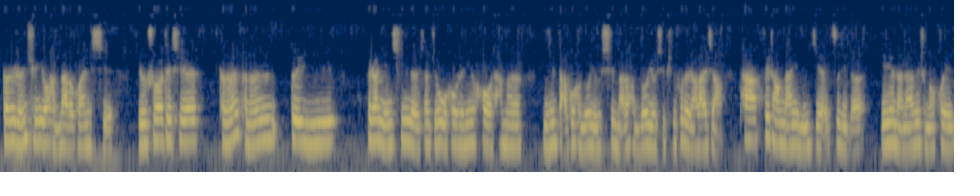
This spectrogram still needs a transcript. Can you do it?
跟人群有很大的关系。比如说这些。可能可能对于非常年轻的像九五后、零零后，他们已经打过很多游戏、买了很多游戏皮肤的人来讲，他非常难以理解自己的爷爷奶奶为什么会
